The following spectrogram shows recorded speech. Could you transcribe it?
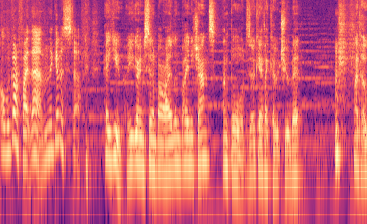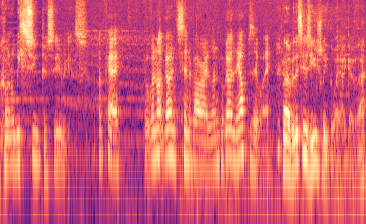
Oh, we gotta fight them. They give us stuff. Hey, you. Are you going to Cinnabar Island by any chance? I'm bored. Is it okay if I coach you a bit? My Pokemon will be super serious. Okay. But we're not going to Cinnabar Island. We're going the opposite way. No, but this is usually the way I go there.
